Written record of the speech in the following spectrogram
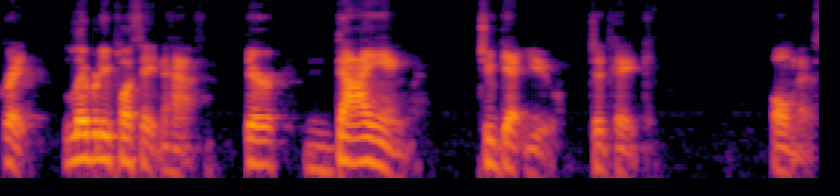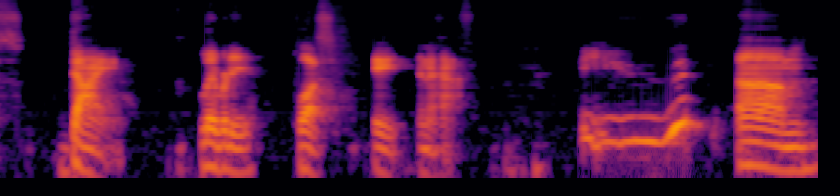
Great. Liberty plus eight and a half. They're dying to get you to take Ole Miss. Dying. Liberty plus eight and a half. Um,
